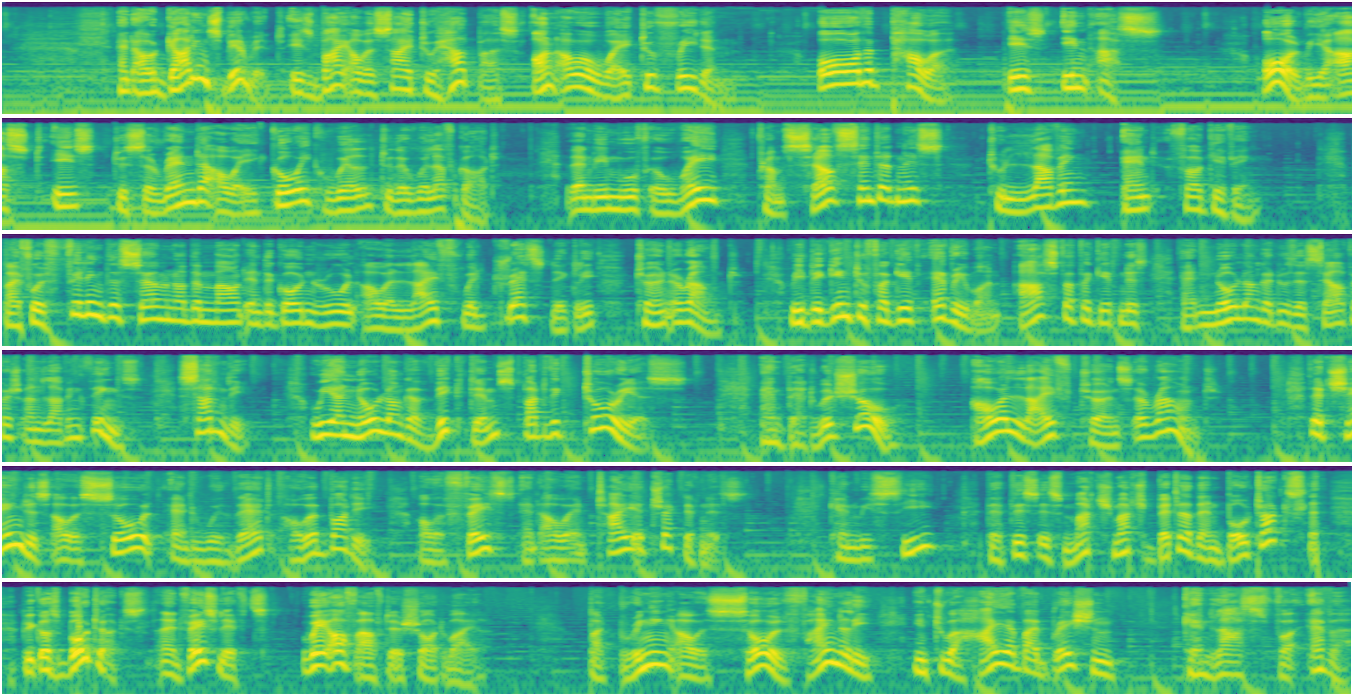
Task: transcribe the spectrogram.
And our guardian spirit is by our side to help us on our way to freedom. All the power is in us. All we are asked is to surrender our egoic will to the will of God. Then we move away from self centeredness to loving and forgiving. By fulfilling the Sermon on the Mount and the Golden Rule, our life will drastically turn around. We begin to forgive everyone, ask for forgiveness, and no longer do the selfish, unloving things. Suddenly, we are no longer victims but victorious. And that will show. Our life turns around. That changes our soul and with that our body, our face, and our entire attractiveness. Can we see that this is much, much better than Botox? because Botox and facelifts wear off after a short while. But bringing our soul finally into a higher vibration can last forever.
